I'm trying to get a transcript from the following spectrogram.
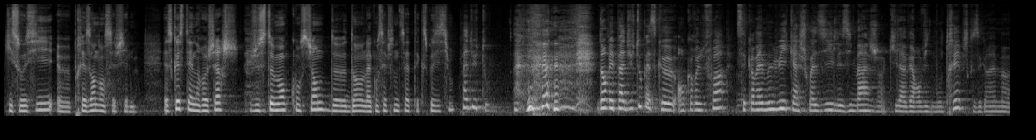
qui sont aussi euh, présents dans ces films. Est-ce que c'était une recherche justement consciente dans la conception de cette exposition? Pas du tout. non, mais pas du tout, parce que, encore une fois, c'est quand même lui qui a choisi les images qu'il avait envie de montrer, parce que c'est quand même. Euh,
